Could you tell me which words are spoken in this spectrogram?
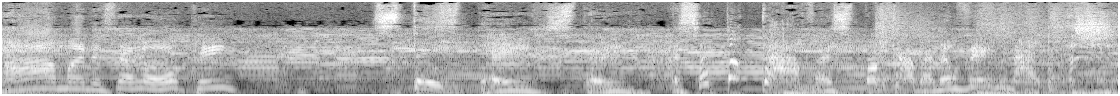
Ah, mano, isso é louco, hein? Stay. Tem, tem. Essa tocava, essa tocava, não vem night.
